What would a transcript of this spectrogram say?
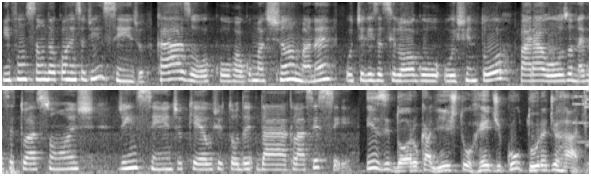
em função da ocorrência de incêndio. Caso ocorra alguma chama, né, utiliza-se logo o extintor para uso nessas situações de incêndio, que é o extintor da classe C. Isidoro Calixto, Rede Cultura de Rádio.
